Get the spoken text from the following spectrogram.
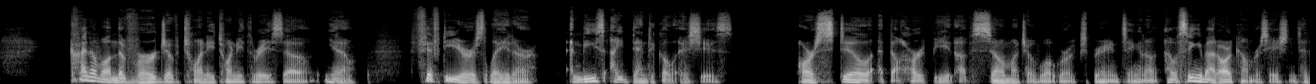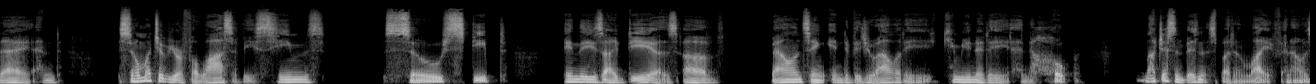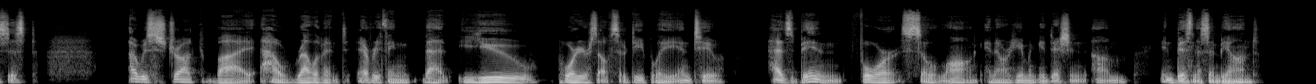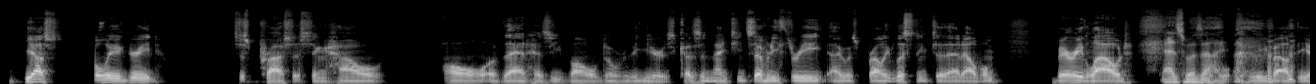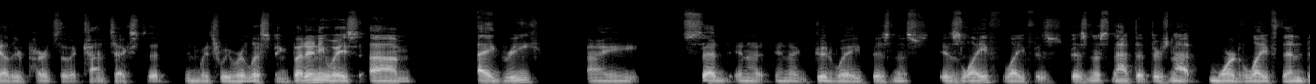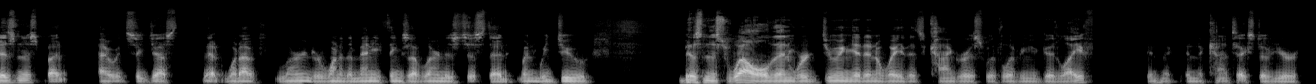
kind of on the verge of 2023. So, you know, 50 years later, and these identical issues are still at the heartbeat of so much of what we're experiencing. And I, was thinking about our conversation today, and so much of your philosophy seems so steeped in these ideas of balancing individuality, community, and hope, not just in business, but in life. And I was just, I was struck by how relevant everything that you pour yourself so deeply into has been for so long in our human condition. Um, in business and beyond. Yes, fully agreed. Just processing how all of that has evolved over the years. Because in 1973, I was probably listening to that album very loud. As was I. leave out the other parts of the context that in which we were listening. But anyways, um, I agree. I said in a in a good way, business is life. Life is business. Not that there's not more to life than business, but I would suggest that what I've learned, or one of the many things I've learned, is just that when we do business well, then we're doing it in a way that's congruous with living a good life. In the in the context of your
